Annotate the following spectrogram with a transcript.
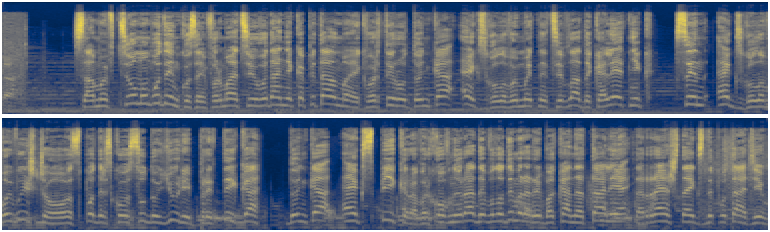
Да. Саме в цьому будинку, за інформацією видання Капітал, має квартиру донька екс-голови митниці Влада Калєтнік, син екс-голови Вищого господарського суду Юрій Притика, донька екс-спікера Верховної Ради Володимира Рибака Наталія та решта екс-депутатів.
